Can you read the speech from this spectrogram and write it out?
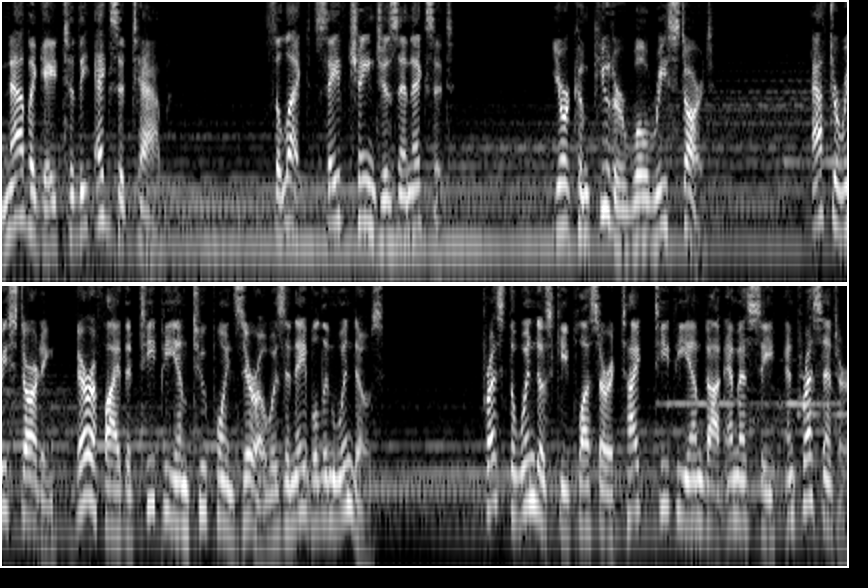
Navigate to the Exit tab. Select Save Changes and Exit. Your computer will restart. After restarting, verify that TPM 2.0 is enabled in Windows. Press the Windows key plus or type tpm.msc and press Enter.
